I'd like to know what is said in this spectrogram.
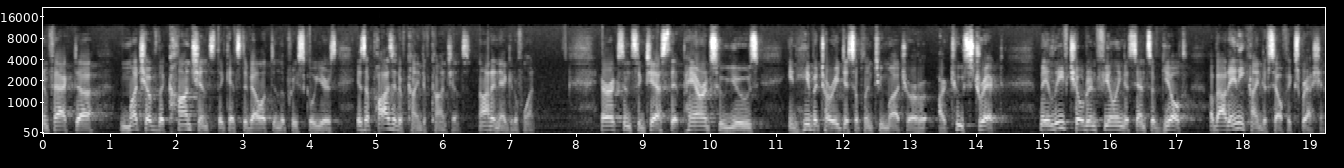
in fact, uh, much of the conscience that gets developed in the preschool years is a positive kind of conscience, not a negative one. Erikson suggests that parents who use inhibitory discipline too much or are too strict may leave children feeling a sense of guilt about any kind of self expression.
